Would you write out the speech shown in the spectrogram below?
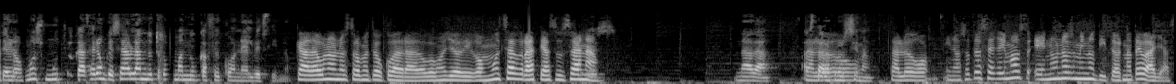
tenemos mucho que hacer, aunque sea hablando tomando un café con el vecino. Cada uno en nuestro metro cuadrado, como yo digo. Muchas gracias, Susana. Pues, nada, hasta, la próxima. Hasta luego. Y nosotros seguimos en unos minutitos, no te vayas.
